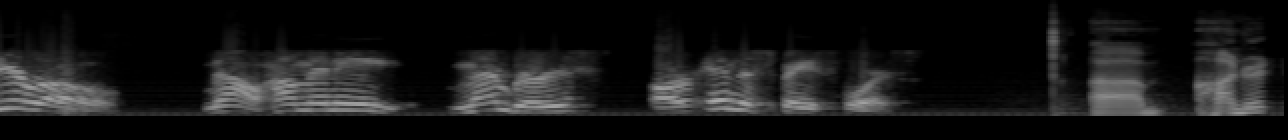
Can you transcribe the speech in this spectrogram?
Zero. Now, how many members are in the Space Force? Um, hundred.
